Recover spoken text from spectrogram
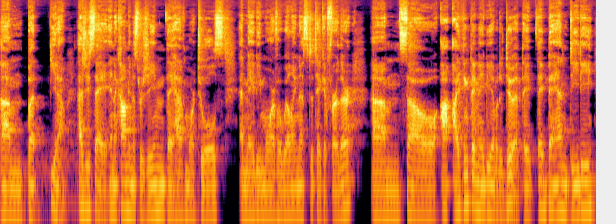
Um, but you know, as you say, in a communist regime, they have more tools and maybe more of a willingness to take it further. Um, so I, I, think they may be able to do it. They they banned Didi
